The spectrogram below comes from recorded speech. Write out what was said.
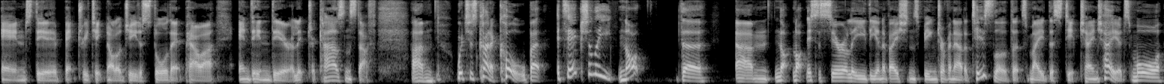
and their battery technology to store that power and then their electric cars and stuff, um, which is kind of cool. But it's actually not the um, not not necessarily the innovations being driven out of Tesla that's made this step change. Hey, it's more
